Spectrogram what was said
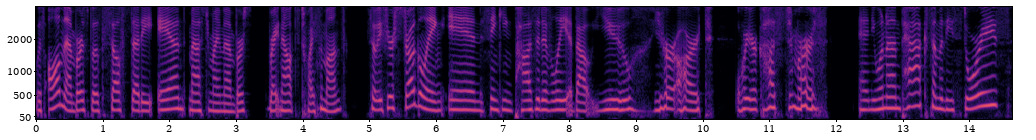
with all members, both self study and mastermind members. Right now it's twice a month. So if you're struggling in thinking positively about you, your art, or your customers, and you want to unpack some of these stories,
